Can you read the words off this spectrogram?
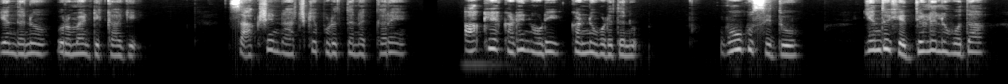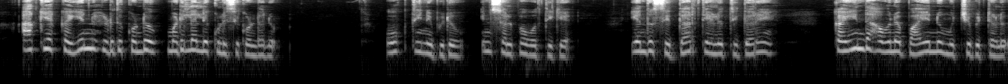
ಎಂದನು ರೊಮ್ಯಾಂಟಿಕ್ಕಾಗಿ. ಸಾಕ್ಷಿ ನಾಚಿಕೆ ಪಡುತ್ತ ನಕ್ಕರೆ ಆಕೆಯ ಕಡೆ ನೋಡಿ ಕಣ್ಣು ಒಡೆದನು. ಹೋಗು ಸಿದ್ದು ಎಂದು ಎದ್ದೇಳಲು ಹೋದ ಆಕೆಯ ಕೈಯನ್ನು ಹಿಡಿದುಕೊಂಡು ಮಡಿಲಲ್ಲಿ ಕುಳಿಸಿಕೊಂಡನು. ಹೋಗ್ತೀನಿ ಬಿಡು, ಇನ್ನು ಸ್ವಲ್ಪ ಹೊತ್ತಿಗೆ ಎಂದು ಸಿದ್ಧಾರ್ಥ್ ಹೇಳುತ್ತಿದ್ದರೆ ಕೈಯಿಂದ ಅವನ ಬಾಯನ್ನು ಮುಚ್ಚಿಬಿಟ್ಟಳು.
